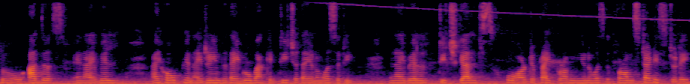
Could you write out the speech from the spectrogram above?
to others, and I will. I hope and I dream that I go back and teach at the university, and I will teach girls who are deprived from university from studies today.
